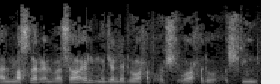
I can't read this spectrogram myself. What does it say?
المصدر الوسائل مجلد واحد وعشرين.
